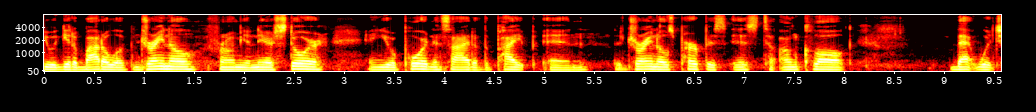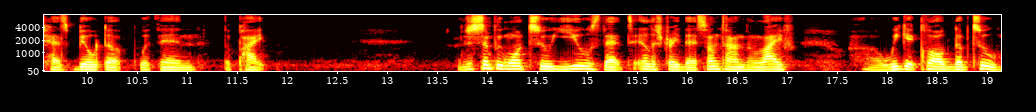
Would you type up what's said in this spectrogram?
you would get a bottle of Drano from your nearest store and you would pour it inside of the pipe. And the Drano's purpose is to unclog that which has built up within the pipe. I just simply want to use that to illustrate that sometimes in life uh, we get clogged up too.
